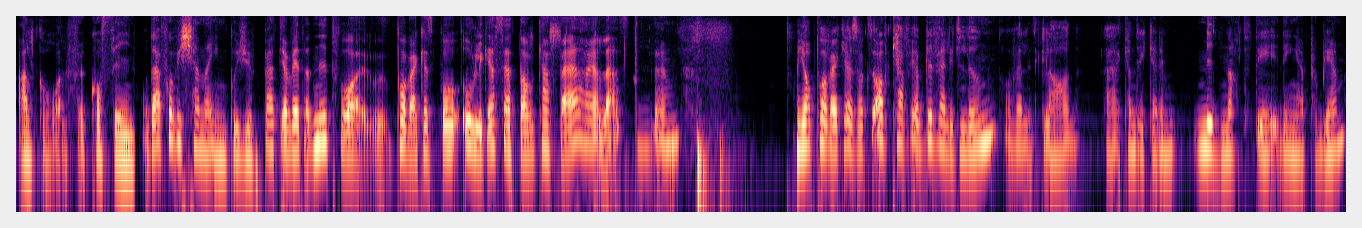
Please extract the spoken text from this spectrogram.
alkohol, för koffein och där får vi känna in på djupet. Jag vet att ni två påverkas på olika sätt av kaffe har jag läst. Mm. Jag påverkas också av kaffe. Jag blir väldigt lugn och väldigt glad. Jag kan dricka det midnatt, det är, det är inga problem.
